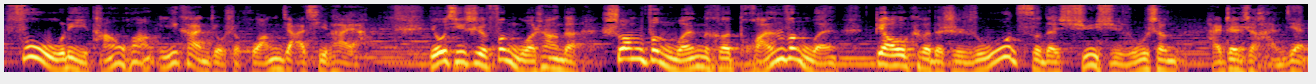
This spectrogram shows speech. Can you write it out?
富丽堂皇，一看就是皇家气派呀。尤其是凤椁上的双凤纹和团凤纹，雕刻的是如此的栩栩如生，还真是罕见，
